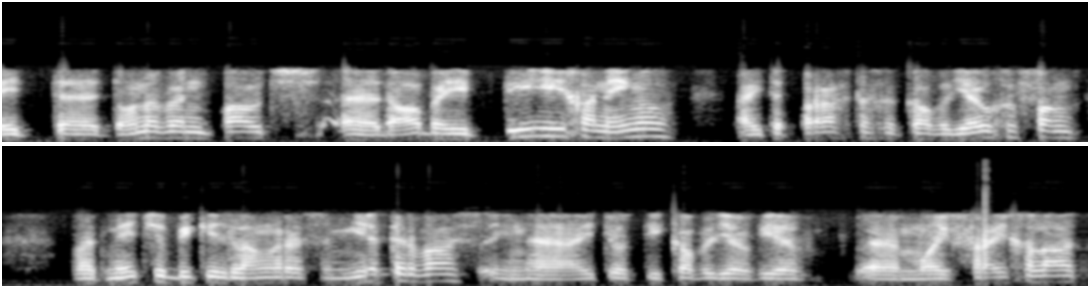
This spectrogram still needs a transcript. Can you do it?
het uh, Donovan Pouts uh, daar by PE gaan hengel. Hy het 'n pragtige kabeljou gevang wat net so bietjie langer as 'n meter was en uh, hy het ook die kabeljou weer uh, mooi vrygelaat.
